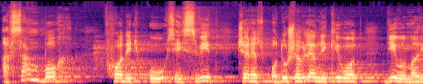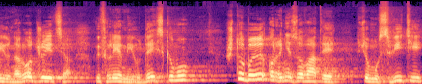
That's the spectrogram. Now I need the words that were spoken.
а сам Бог входить у цей світ через одушевлений ківот Діву Марію народжується в Вифлеємі Юдейському, щоб організувати в цьому світі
